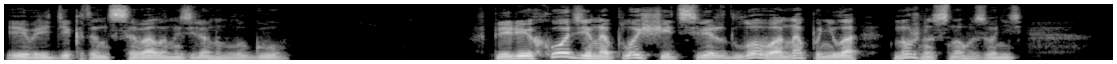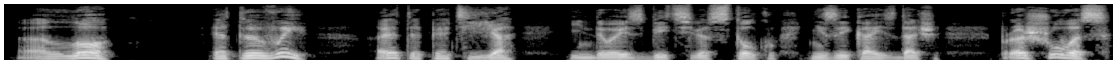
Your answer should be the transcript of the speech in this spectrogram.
и Эвредика танцевала на зеленом лугу. В переходе на площадь Свердлова она поняла, нужно снова звонить. — Алло, это вы? А это опять я. И, не давая сбить себя с толку, не заикаясь дальше. — Прошу вас,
